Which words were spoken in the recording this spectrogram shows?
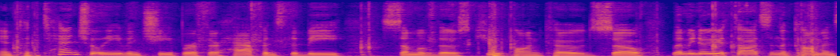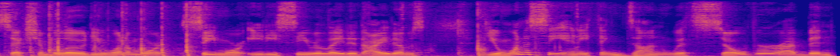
and potentially even cheaper if there happens to be some of those coupon codes. So let me know your thoughts in the comment section below. Do you want to more see more EDC related items? Do you want to see anything done with silver? I've been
